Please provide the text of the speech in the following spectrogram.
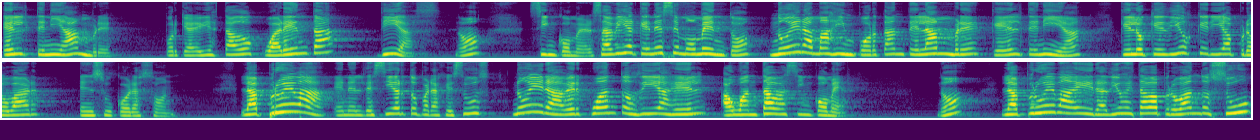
él tenía hambre, porque había estado 40 días, ¿no? Sin comer. Sabía que en ese momento no era más importante el hambre que él tenía que lo que Dios quería probar en su corazón. La prueba en el desierto para Jesús no era ver cuántos días él aguantaba sin comer, ¿no? La prueba era, Dios estaba probando su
